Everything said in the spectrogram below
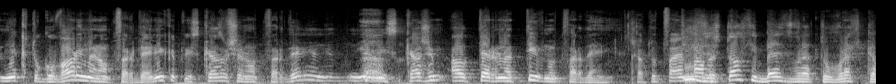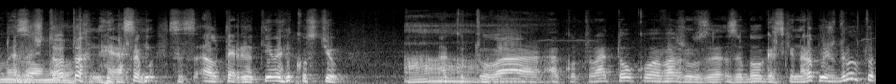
ние като говорим едно твърдение, като изказваш едно твърдение, ние да изкажем альтернативно твърдение. Защото това е Ти малък... защо си без вратовръзка ме Защото, не, аз съм с альтернативен костюм. А... Ако, това, ако това е толкова важно за, за българския народ. Между другото,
